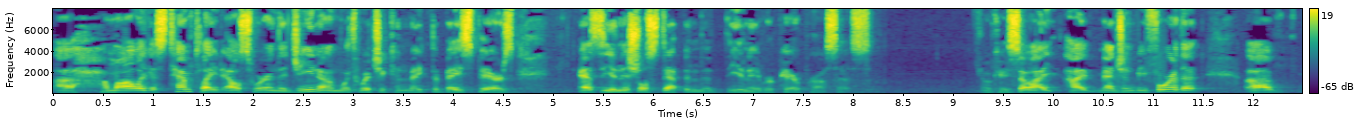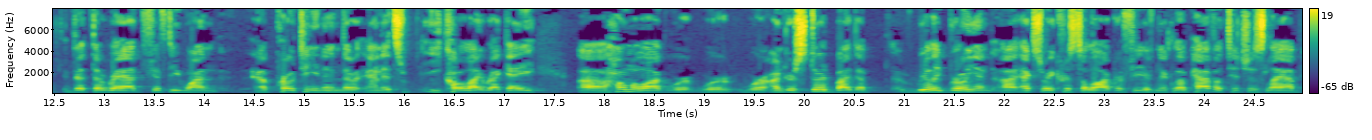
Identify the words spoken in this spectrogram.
a homologous template elsewhere in the genome with which it can make the base pairs as the initial step in the DNA repair process. Okay, so I, I mentioned before that uh, that the RAD51 uh, protein and, the, and its E. coli REC-A uh, homolog were, were, were understood by the really brilliant uh, X-ray crystallography of Nikola Pavletich's lab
